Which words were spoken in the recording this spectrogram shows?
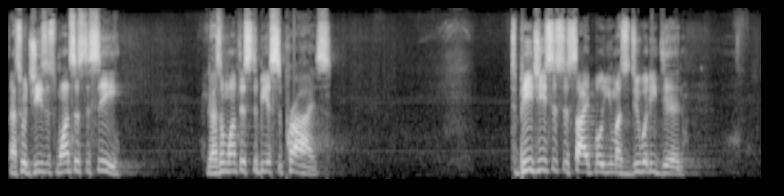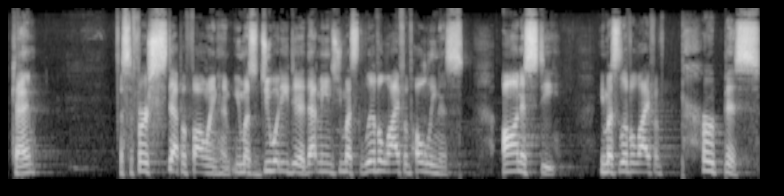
That's what Jesus wants us to see. He doesn't want this to be a surprise. To be Jesus' disciple, you must do what he did. Okay? That's the first step of following him. You must do what he did. That means you must live a life of holiness, honesty. You must live a life of purpose.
